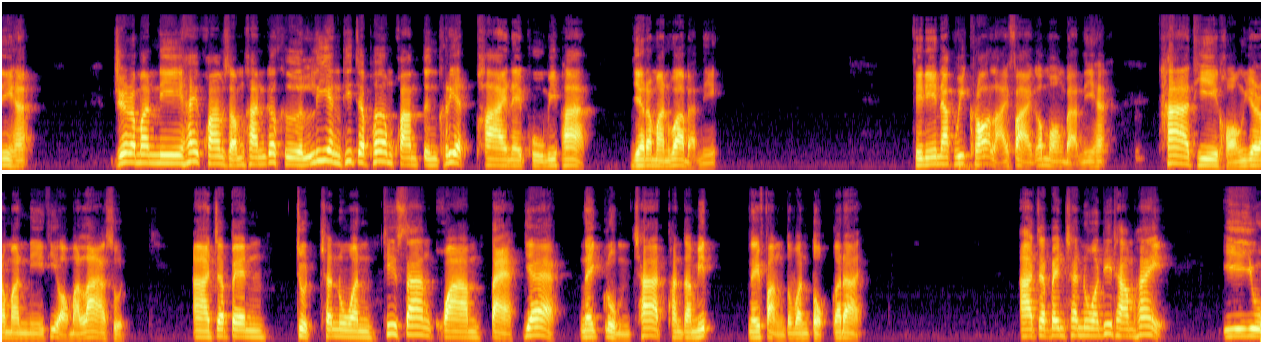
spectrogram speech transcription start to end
นี่ฮะเยอรมนีให้ความสำคัญก็คือเลี่ยงที่จะเพิ่มความตึงเครียดภายในภูมิภาค เยอรมันว่าแบบนี้ ทีนี้นักวิเคราะห์หลายฝ่ายก็มองแบบนี้ฮะท่าทีของเยอรมนีที่ออกมาล่าสุด อาจจะเป็นจุดชนวนที่สร้างความแตกแยกในกลุ่มชาติพันธมิตรในฝั่งตะวันตกก็ได้ อาจจะเป็นชนวนที่ทำให้ EU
